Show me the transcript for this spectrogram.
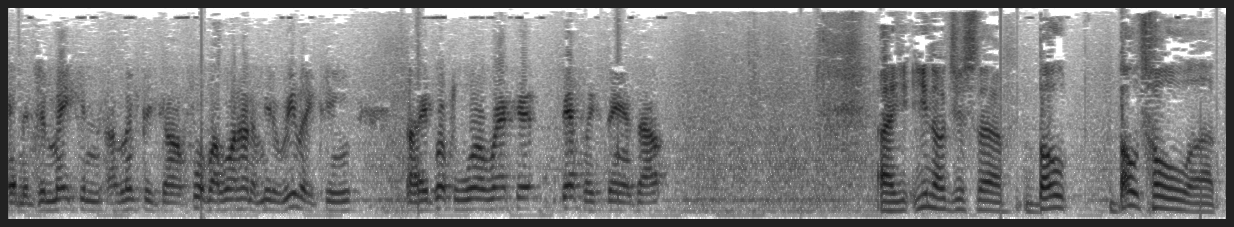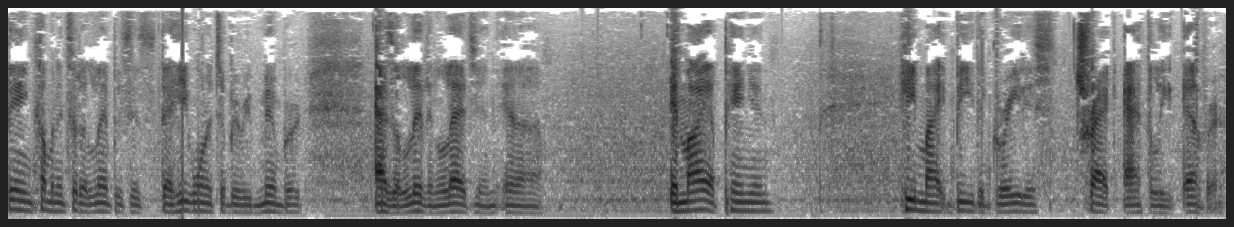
and the Jamaican Olympic uh, 4x100 meter relay team. Uh, they broke the world record. Definitely stands out. Uh, you, know, just uh, Bolt. Bolt's whole uh, thing coming into the Olympics is that he wanted to be remembered as a living legend. And uh, in my opinion, he might be the greatest track athlete ever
